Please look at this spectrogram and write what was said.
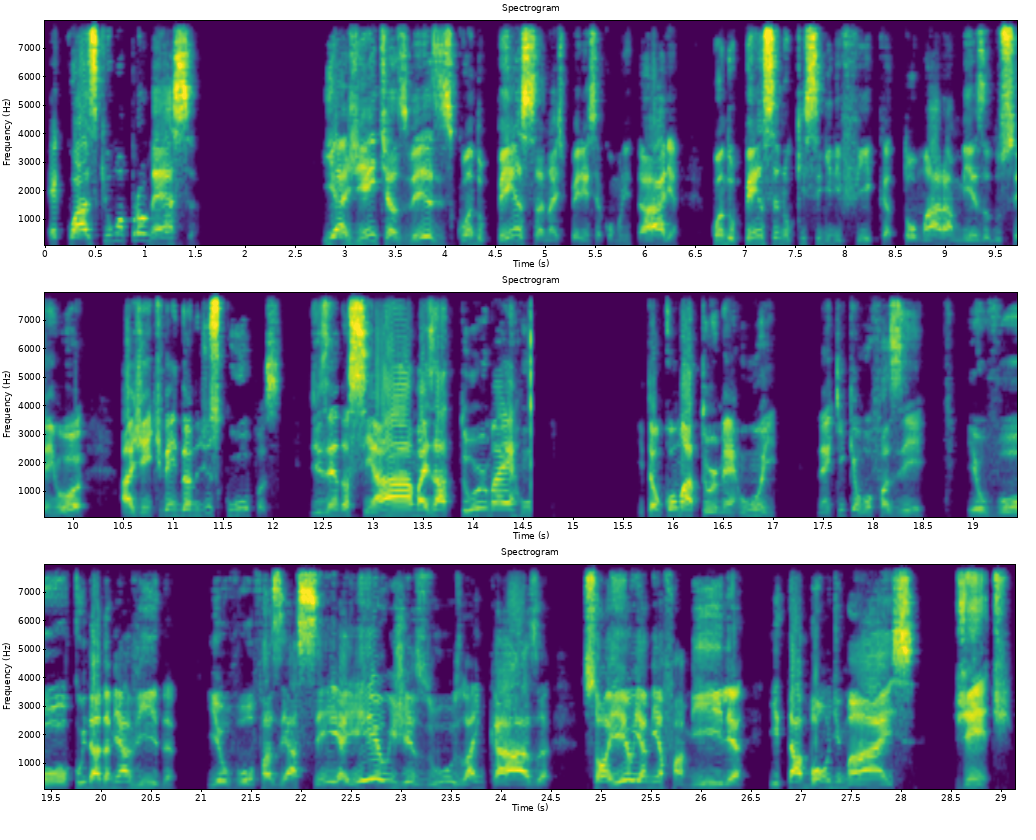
é quase que uma promessa. E a gente, às vezes, quando pensa na experiência comunitária, quando pensa no que significa tomar a mesa do Senhor, a gente vem dando desculpas, dizendo assim: ah, mas a turma é ruim. Então, como a turma é ruim, né, o que, que eu vou fazer? Eu vou cuidar da minha vida e eu vou fazer a ceia, eu e Jesus lá em casa, só eu e a minha família, e tá bom demais. Gente,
